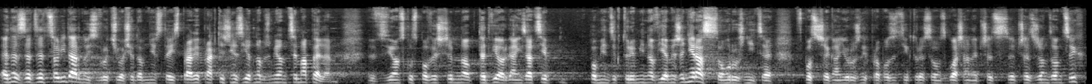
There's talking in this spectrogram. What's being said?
NSZZ Solidarność zwróciło się do mnie w tej sprawie praktycznie z jednobrzmiącym apelem. W związku z powyższym no, te dwie organizacje pomiędzy którymi no wiemy, że nieraz są różnice w postrzeganiu różnych propozycji, które są zgłaszane przez, przez rządzących,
